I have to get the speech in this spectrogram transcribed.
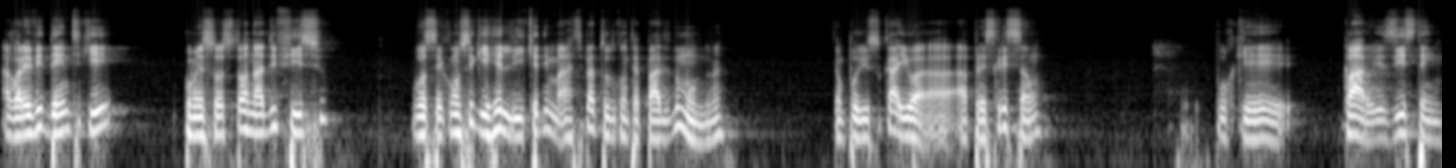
Agora é evidente que começou a se tornar difícil você conseguir relíquia de mártir para tudo quanto é padre do mundo, né? Então por isso caiu a, a prescrição, porque Claro, existem,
